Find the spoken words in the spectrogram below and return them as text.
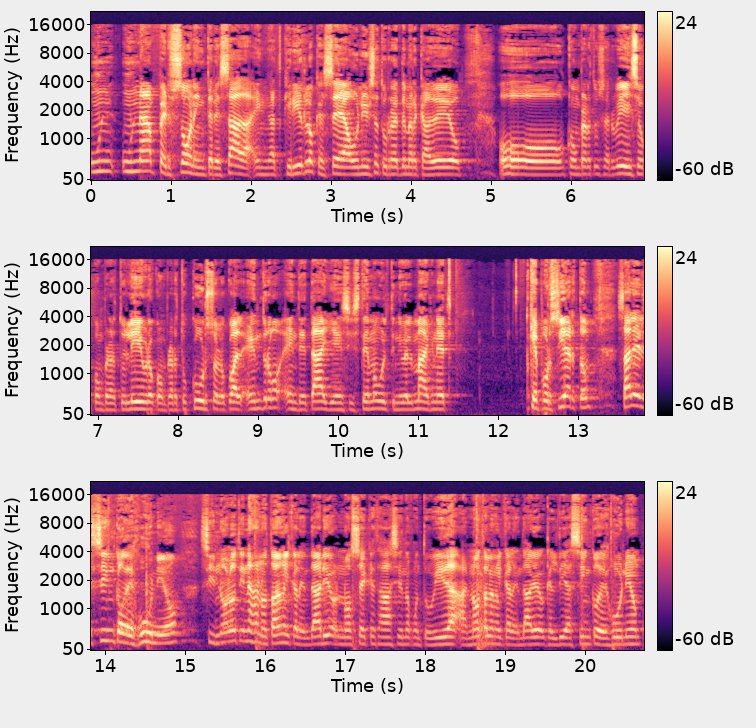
una persona interesada en adquirir lo que sea, unirse a tu red de mercadeo o comprar tu servicio, comprar tu libro, comprar tu curso, lo cual entro en detalle en Sistema Multinivel Magnet, que por cierto sale el 5 de junio. Si no lo tienes anotado en el calendario, no sé qué estás haciendo con tu vida, anótalo en el calendario que el día 5 de junio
